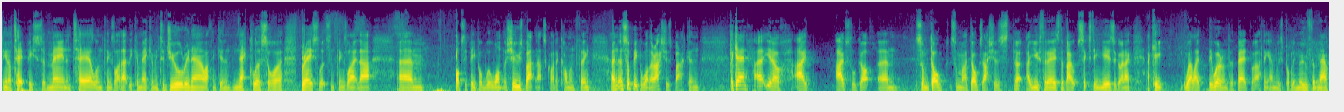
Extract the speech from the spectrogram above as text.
you know take pieces of mane and tail and things like that they can make them into jewelry now i think in a necklace or bracelets and things like that um, obviously people will want the shoes back. That's quite a common thing, and, and some people want their ashes back. And again, uh, you know, I I've still got um, some dog some of my dog's ashes that I euthanized about 16 years ago, and I, I keep. Well, I, they were under the bed, but I think Emily's probably moved them now.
